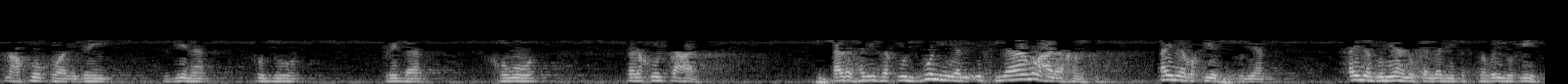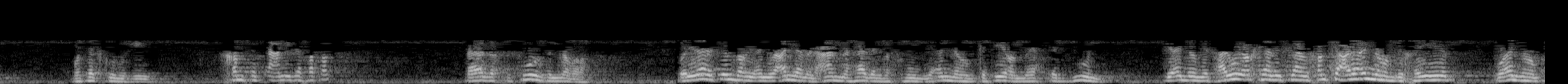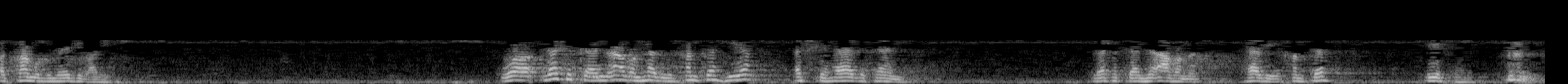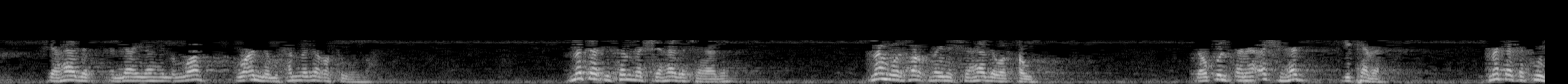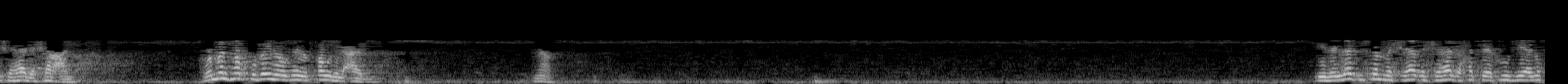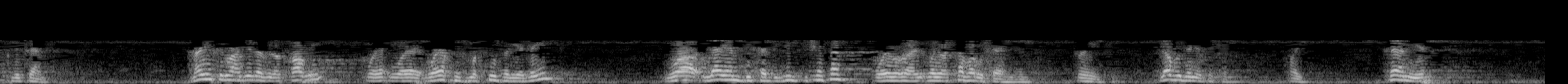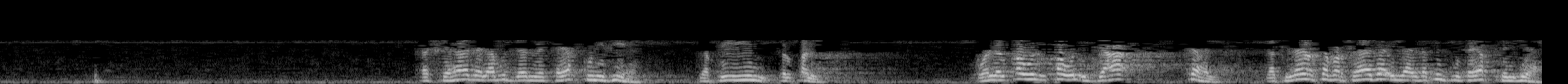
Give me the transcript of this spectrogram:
معقوق والدين زنا فجور ربا خمور. فنقول تعال. هذا الحديث يقول بني الإسلام على خمسة أين بقية البنيان؟ أين بنيانك الذي تستظل فيه وتسكن فيه؟ خمسة أعمدة فقط؟ فهذا قصور في النظرة ولذلك ينبغي أن يعلم العامة هذا المفهوم لأنهم كثيرا ما يحتجون بأنهم يفعلون أركان الإسلام الخمسة على أنهم بخير وأنهم قد قاموا بما يجب عليهم ولا شك أن أعظم هذه الخمسة هي الشهادتان لا شك أن أعظم هذه الخمسة هي الشهادة شهادة أن لا إله إلا الله وأن محمدا رسول الله متى تسمى الشهادة شهادة؟ ما هو الفرق بين الشهادة والقول؟ لو قلت أنا أشهد بكذا متى تكون شهادة شرعا؟ وما الفرق بينه وبين القول العادي؟ نعم. إذا لا تسمى الشهادة شهادة حتى يكون فيها نطق لسان. ما يمكن واحد يذهب إلى القاضي ويخرج مكتوف اليدين ولا ينبس بجلد شفة ويعتبر شاهدا. ما يمكن لابد أن يتكلم. طيب. ثانيا. الشهادة لابد من التيقن فيها يقين في القلب. ولا القول القول ادعاء سهل لكن لا يعتبر شهادة إلا إذا كنت متيقن بها.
